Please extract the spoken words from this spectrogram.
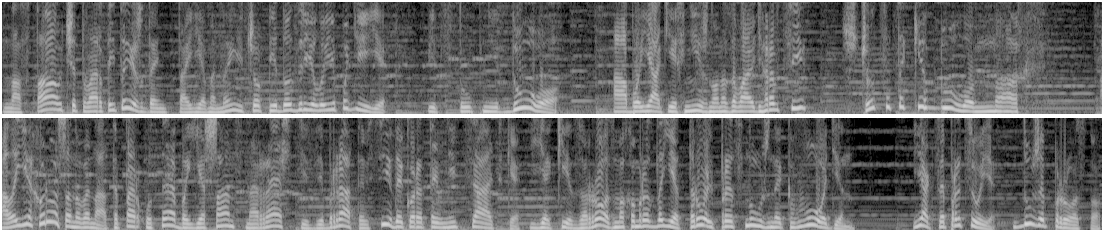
Настав четвертий тиждень таємничо підозрілої події підступні дуо. Або як їх ніжно називають гравці, що це таке було нах? Але є хороша новина. Тепер у тебе є шанс нарешті зібрати всі декоративні цяцьки, які з розмахом роздає троль-приснужник Водін. Як це працює? Дуже просто.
